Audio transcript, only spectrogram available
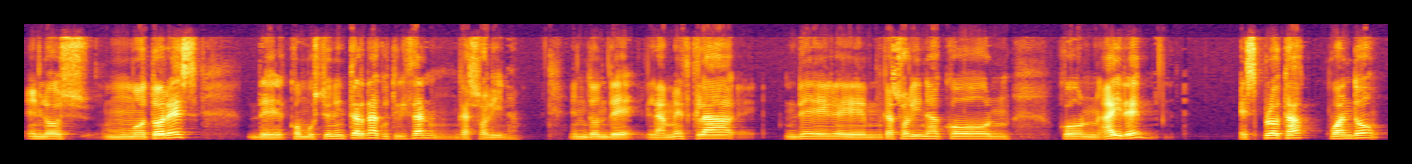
en los motores de combustión interna que utilizan gasolina, en donde la mezcla de eh, gasolina con, con aire explota cuando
